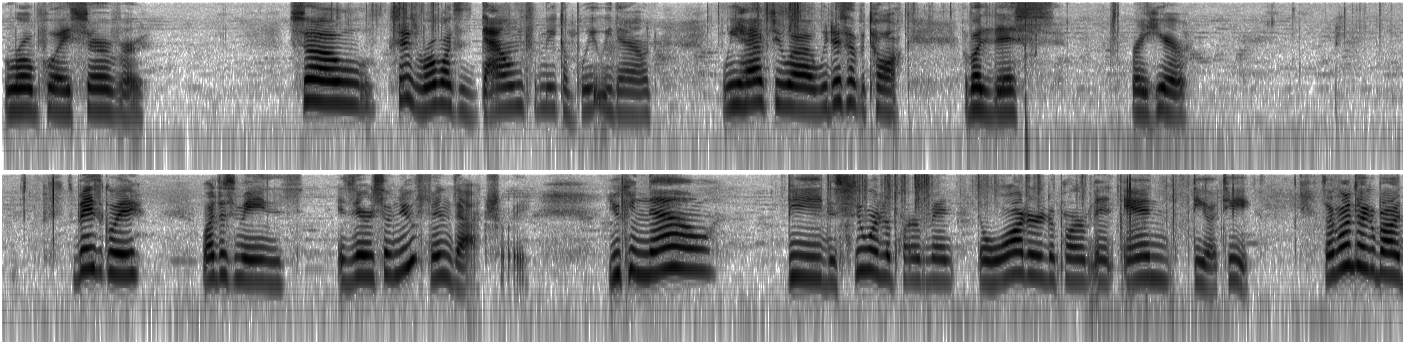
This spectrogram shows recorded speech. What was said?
roleplay server. So, since Roblox is down for me, completely down, we have to, uh, we just have to talk about this right here. So basically, what this means is there are some new fins actually. You can now be the sewer department, the water department, and DOT. So I'm going to talk about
